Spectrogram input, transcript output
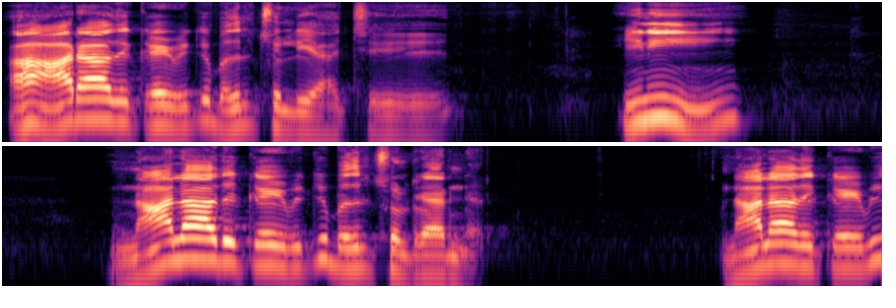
ஆறாவது கேள்விக்கு பதில் சொல்லியாச்சு. இனி நாலாவது கேள்விக்கு பதில் சொல்கிறாருனர் நாலாவது கேள்வி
